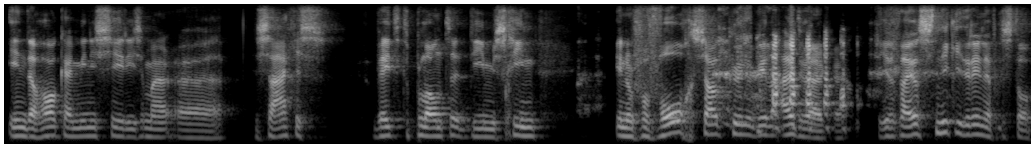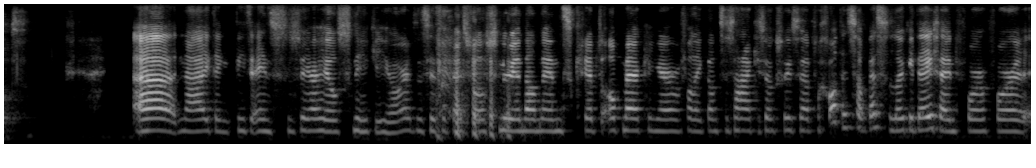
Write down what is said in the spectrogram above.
in de Hawkeye miniserie zeg maar, zaadjes weten te planten die je misschien in een vervolg zou kunnen willen uitwerken? dat je dat heel sneaky erin hebt gestopt. Uh, nou, ik denk niet eens zozeer heel sneaky hoor. Er zitten best wel eens nu en dan in script opmerkingen waarvan ik dan te zaakjes ook zoiets heb van... God, dit zou best een leuk idee zijn voor, voor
